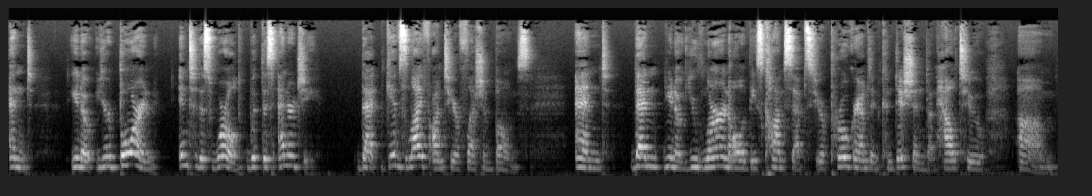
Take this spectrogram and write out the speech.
And, you know, you're born into this world with this energy that gives life onto your flesh and bones and then you know you learn all of these concepts. You're programmed and conditioned on how to um,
